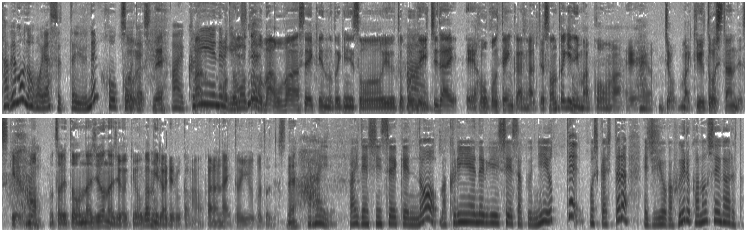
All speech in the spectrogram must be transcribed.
食べ物を燃やすというね、方向で。そうですね。はい。クリーンエネルギーですね。もともと、まあ、オバマ政権の時にそういうところで一大、はい、えー、方向転換があって、その時に、まあ、コーンは、えー、はい、まあ、急騰したんですけれども、はい、それと同じような状況が見られるかもわからないということですね。はい。バイデン新政権の、まあ、クリーンエネルギー政策によって、もしかしたら需要が増える可能性があると。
